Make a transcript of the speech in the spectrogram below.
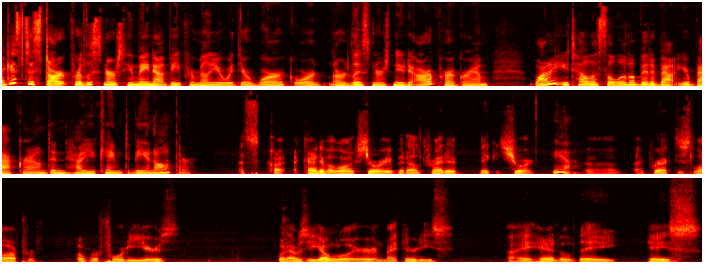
I guess to start, for listeners who may not be familiar with your work or, or listeners new to our program, why don't you tell us a little bit about your background and how you came to be an author? That's kind of a long story, but I'll try to make it short. Yeah. Uh, I practiced law for over 40 years. When I was a young lawyer in my 30s, I handled a case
